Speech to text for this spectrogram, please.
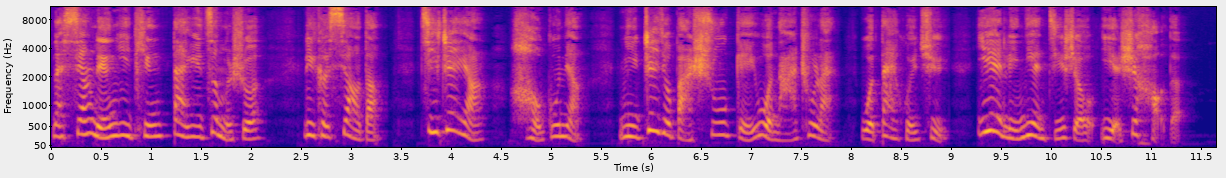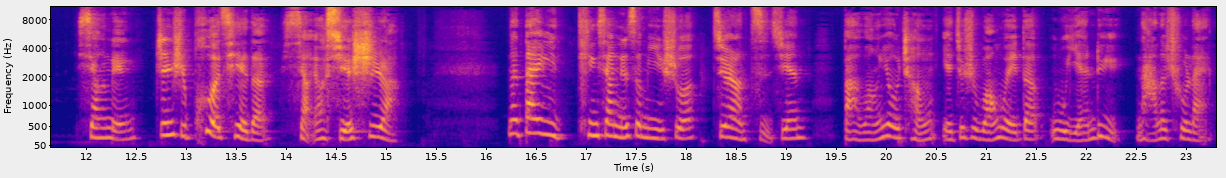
那香菱一听黛玉这么说，立刻笑道：“既这样，好姑娘，你这就把书给我拿出来，我带回去，夜里念几首也是好的。”香菱真是迫切的想要学诗啊。那黛玉听香菱这么一说，就让紫鹃。把王佑成，也就是王维的五言律拿了出来，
